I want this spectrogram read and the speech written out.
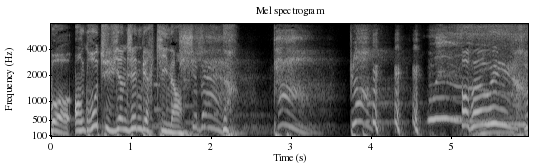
Bon, en gros, tu deviens Jane Birkin. hein. Oh bah oui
